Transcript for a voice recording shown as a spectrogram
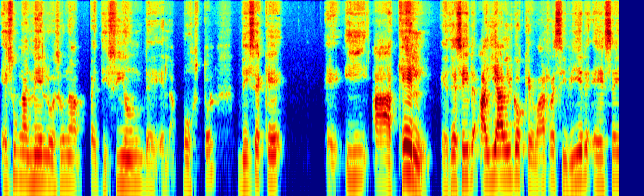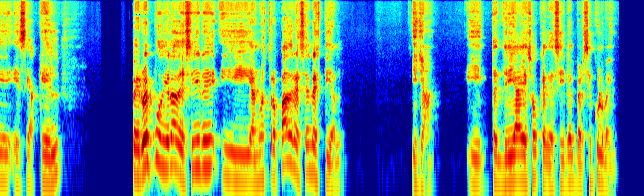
es un anhelo, es una petición del apóstol. Dice que eh, y a aquel, es decir, hay algo que va a recibir ese, ese aquel, pero él pudiera decir y a nuestro Padre Celestial, y ya, y tendría eso que decir el versículo 20.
